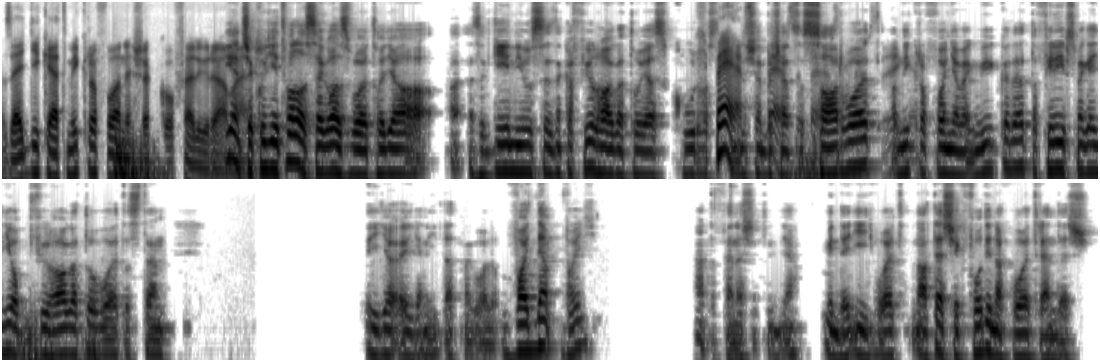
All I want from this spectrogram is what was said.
Az egyiket mikrofon, és akkor felülre a Igen, másik. csak ugye itt valószínűleg az volt, hogy a, ez a Genius, eznek a fülhallgatója az kurva, Persze, persze, persze, szar volt, persze, a igen. mikrofonja meg működött, a Philips meg egy jobb fülhallgató volt, aztán így, a- igen, így lett megoldva. Vagy nem, vagy hát a fene se tudja. Mindegy, így volt. Na, tessék, Fodinak volt rendes.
